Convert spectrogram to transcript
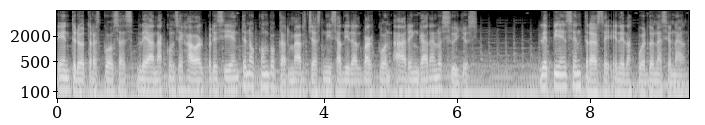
Entre otras cosas, le han aconsejado al presidente no convocar marchas ni salir al balcón a arengar a los suyos, le piden centrarse en el acuerdo nacional,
